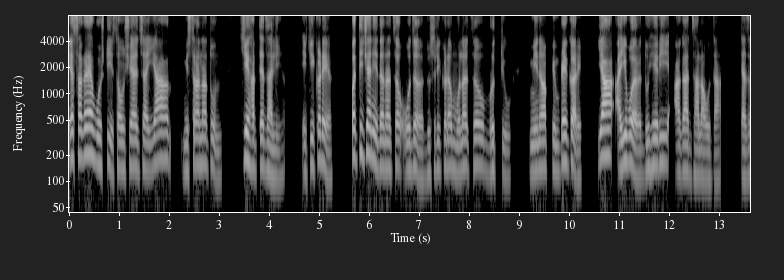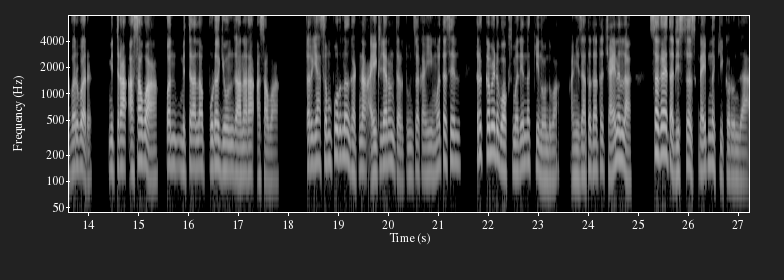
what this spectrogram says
या सगळ्या गोष्टी संशयाच्या या मिश्रणातून ही हत्या झाली. एकीकडे पतीच्या निधनाचं ओझं दुसरीकडे मुलाचं मृत्यू मीना पिंपळेकर या आईवर दुहेरी आघात झाला होता. त्याचबरोबर मित्रा असावा पण मित्राला पुढं घेऊन जाणारा असावा. तर या संपूर्ण घटना ऐकल्यानंतर तुमचं काही मत असेल तर कमेंट बॉक्समध्ये नक्की नोंदवा. आणि जाता जाता चॅनलला सगळ्यात आधी सबस्क्राईब नक्की करून जा.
